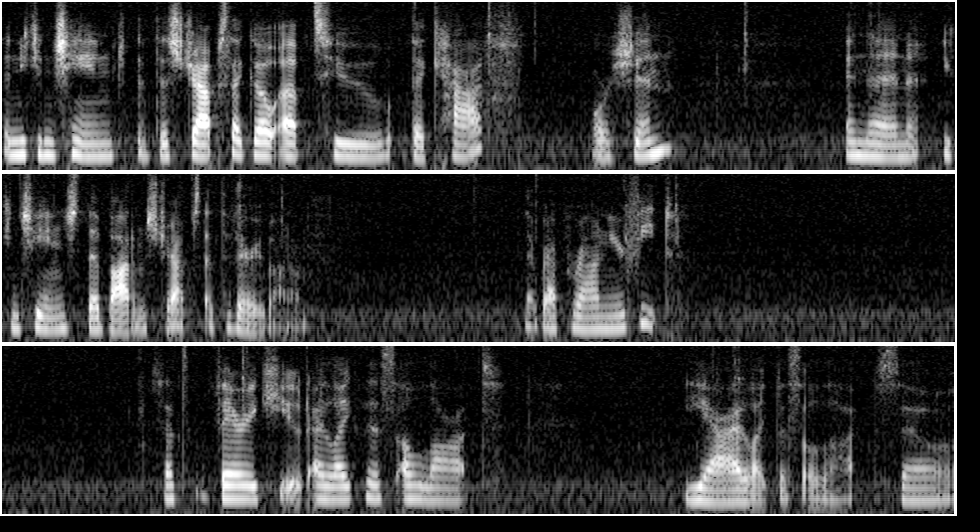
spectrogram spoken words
Then you can change the straps that go up to the calf or shin. And then you can change the bottom straps at the very bottom that wrap around your feet. So that's very cute. I like this a lot. Yeah, I like this a lot. So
